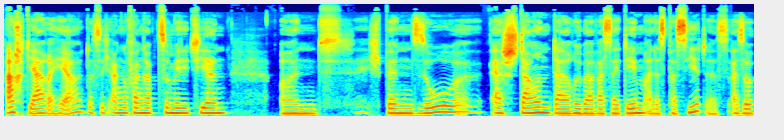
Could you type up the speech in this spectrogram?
acht Jahre her, dass ich angefangen habe zu meditieren. Und ich bin so erstaunt darüber, was seitdem alles passiert ist. Also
